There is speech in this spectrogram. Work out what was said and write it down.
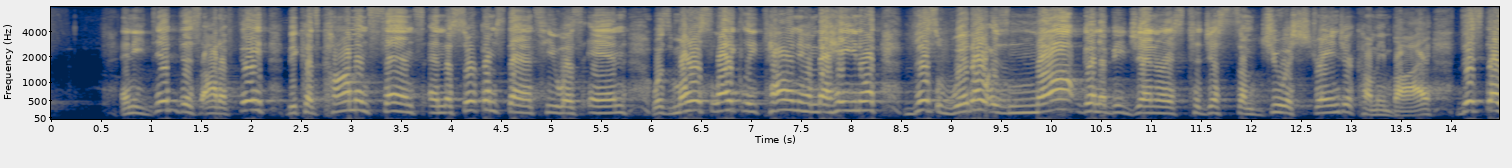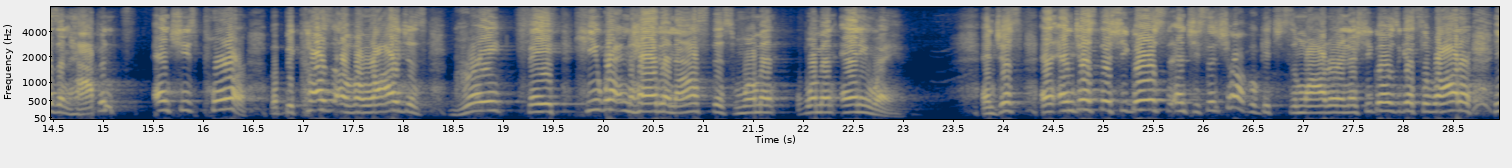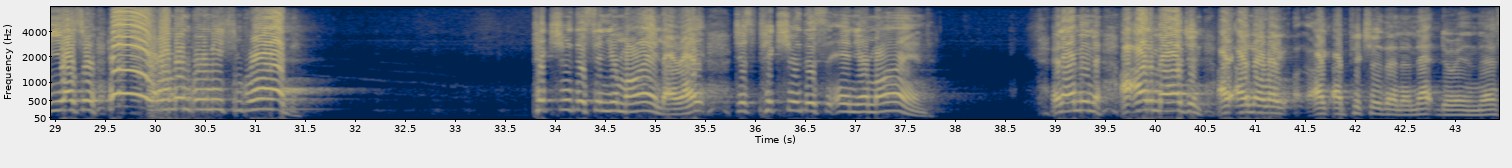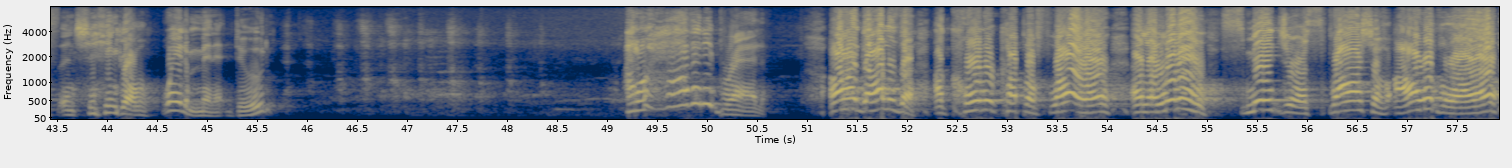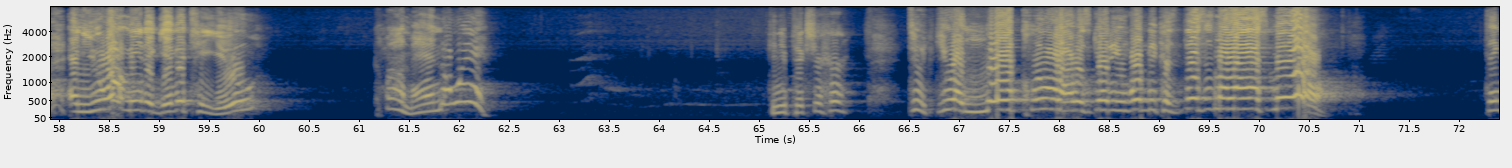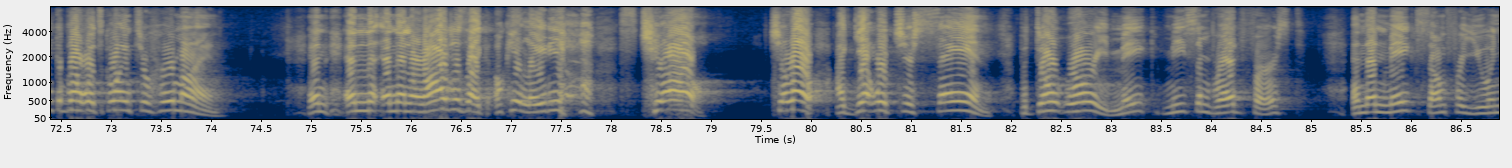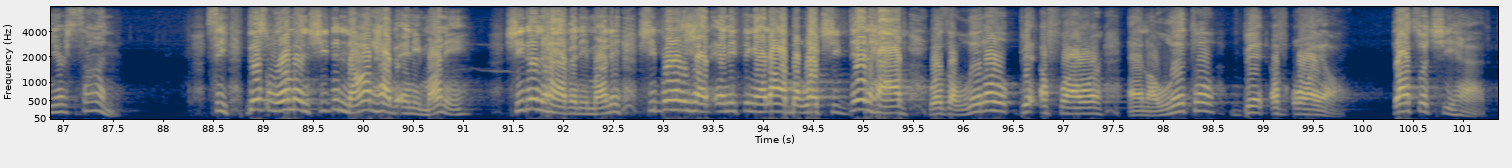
And he did this out of faith because common sense and the circumstance he was in was most likely telling him that, hey, you know what? This widow is not going to be generous to just some Jewish stranger coming by. This doesn't happen. And she's poor. But because of Elijah's great faith, he went ahead and asked this woman, woman anyway. And just and, and, just as she goes and she says, Sure, I'll go get you some water. And as she goes and gets the water, he yells her, Hey, woman, bring me some bread. Picture this in your mind, all right? Just picture this in your mind. And I mean, I, would imagine, I, I know, like, I, I picture the Annette doing this, and she can go, Wait a minute, dude. I don't have any bread. All I got is a, a quarter cup of flour and a little smidge or a splash of olive oil, and you want me to give it to you? Come on, man, no way. Can you picture her? Dude, you had no clue I was getting wood because this is my last meal. Think about what's going through her mind. And, and, and then Elijah's like, okay, lady, chill. Chill out. I get what you're saying, but don't worry. Make me some bread first, and then make some for you and your son. See, this woman, she did not have any money. She didn't have any money. She barely had anything at all. But what she did have was a little bit of flour and a little bit of oil. That's what she had.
